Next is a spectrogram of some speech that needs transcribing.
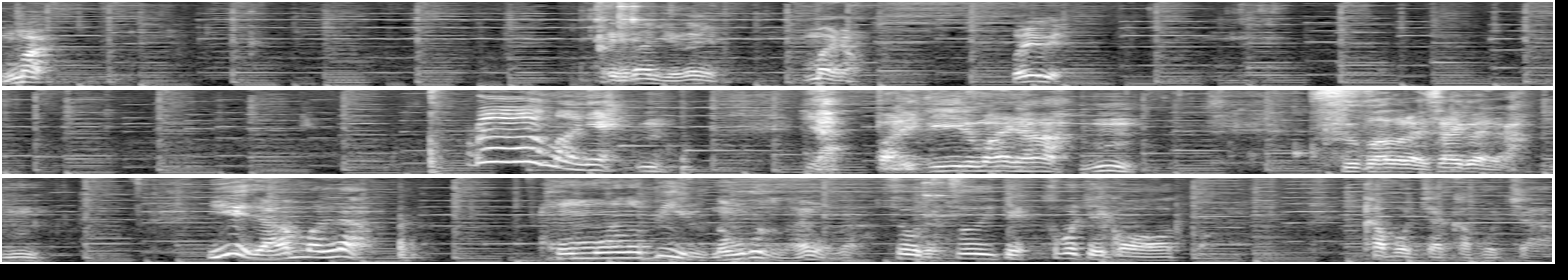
うまい。ええ感じ、ええ感じ。うまいな。これで。ああ、うまいね。うん。やっぱりビールうまいな。うん。スーパードライ最高やな。うん。家であんまりな、本物のビール飲むことないもんな。そうだ、続いて、かぼちゃいこうっと。かぼちゃ、かぼちゃ。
